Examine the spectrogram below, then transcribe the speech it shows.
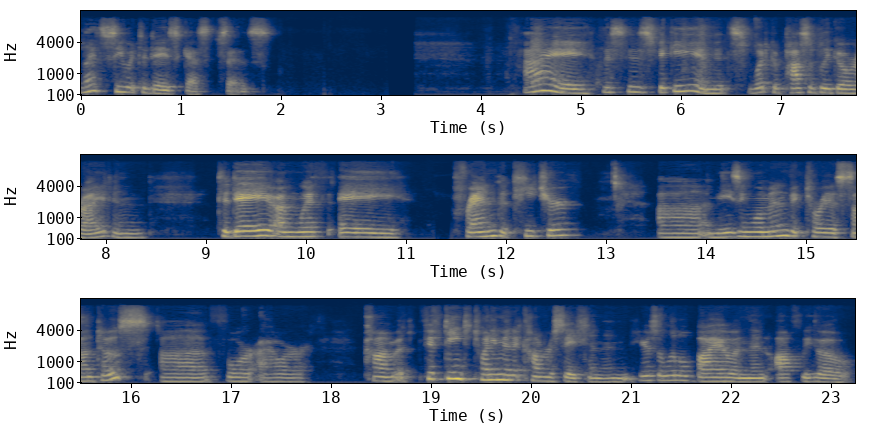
Let's see what today's guest says. Hi, this is Vicki, and it's What Could Possibly Go Right. And today I'm with a friend, a teacher, uh, amazing woman, Victoria Santos, uh, for our 15 to 20 minute conversation. And here's a little bio, and then off we go.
